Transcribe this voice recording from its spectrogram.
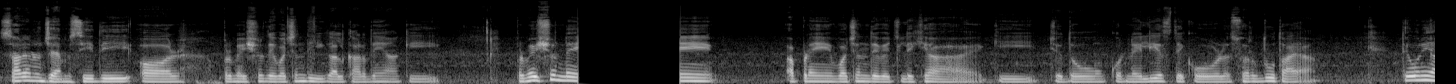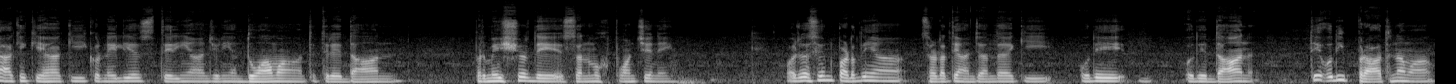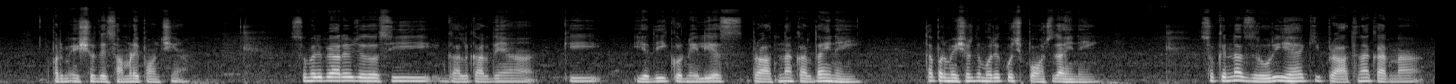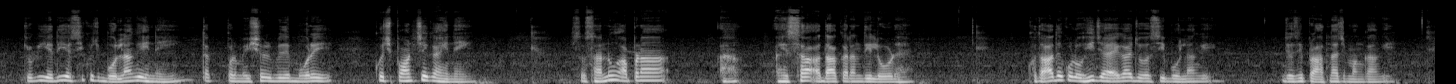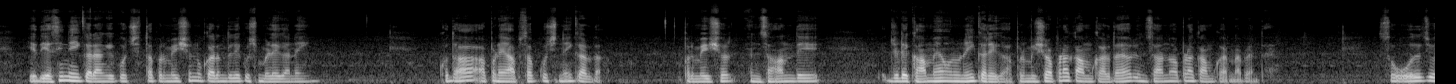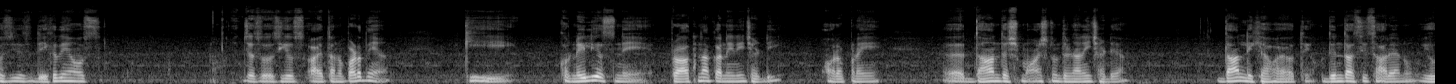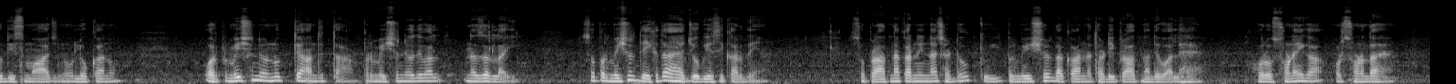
ਸਾਰਿਆਂ ਨੂੰ ਜੈ ਮਸੀਹ ਦੀ ਔਰ ਪਰਮੇਸ਼ਰ ਦੇ ਵਚਨ ਦੀ ਗੱਲ ਕਰਦੇ ਹਾਂ ਕਿ ਪਰਮੇਸ਼ਰ ਨੇ ਆਪਣੇ ਵਚਨ ਦੇ ਵਿੱਚ ਲਿਖਿਆ ਹੈ ਕਿ ਜਦੋਂ ਕੁਰਨੇਲੀਅਸ ਦੇ ਕੋਲ ਸਵਰਗਦੂਤ ਆਇਆ ਤੇ ਉਹਨੇ ਆ ਕੇ ਕਿਹਾ ਕਿ ਕੁਰਨੇਲੀਅਸ, ਤੇਰੀਆਂ ਜਿਹੜੀਆਂ ਦੁਆਵਾਂ ਤੇ ਤੇਰੇ ਦਾਨ ਪਰਮੇਸ਼ਰ ਦੇ ਸਨਮੁਖ ਪਹੁੰਚੇ ਨੇ। ਔਰ ਜਦੋਂ ਅਸੀਂ ਉਹਨੂੰ ਪੜ੍ਹਦੇ ਹਾਂ, ਸਾਡਾ ਧਿਆਨ ਜਾਂਦਾ ਹੈ ਕਿ ਉਹਦੇ ਉਹਦੇ ਦਾਨ ਤੇ ਉਹਦੀ ਪ੍ਰਾਰਥਨਾਵਾਂ ਪਰਮੇਸ਼ਰ ਦੇ ਸਾਹਮਣੇ ਪਹੁੰਚੀਆਂ। ਸੋ ਮੇਰੇ ਪਿਆਰੇ ਜਦੋਂ ਅਸੀਂ ਗੱਲ ਕਰਦੇ ਹਾਂ ਕਿ ਯਦੀ ਕੁਰਨੇਲੀਅਸ ਪ੍ਰਾਰਥਨਾ ਕਰਦਾ ਹੀ ਨਹੀਂ, ਤਾਂ ਪਰਮੇਸ਼ਰ ਦੇ ਮੂਹਰੇ ਕੁਝ ਪਹੁੰਚਦਾ ਹੀ ਨਹੀਂ। ਸੋ ਕਿੰਨਾ ਜ਼ਰੂਰੀ ਹੈ ਕਿ ਪ੍ਰਾਰਥਨਾ ਕਰਨਾ, ਕਿਉਂਕਿ ਯਦੀ ਅਸੀਂ ਕੁਝ ਬੋਲਾਂਗੇ ਹੀ ਨਹੀਂ, ਤਾਂ ਪਰਮੇਸ਼ਰ ਦੇ ਮੂਹਰੇ ਕੁਝ ਪਹੁੰਚੇਗਾ ਹੀ ਨਹੀਂ। ਸੋ ਸਾਨੂੰ ਆਪਣਾ ਹਿੱਸਾ ਅਦਾ ਕਰਨ ਦੀ ਲੋੜ ਹੈ। ਖੁਦਾ ਦੇ ਕੋਲ ਉਹੀ ਜਾਏਗਾ ਜੋ ਅਸੀਂ ਬੋਲਾਂਗੇ, ਜੋ ਅਸੀਂ ਪ੍ਰਾਰਥਨਾ 'ਚ ਮੰਗਾਂਗੇ। ਯਦੀ ਅਸੀਂ ਨਹੀਂ ਕਰਾਂਗੇ ਕੁਝ ਤਾਂ ਪਰਮੇਸ਼ਰ ਨੂੰ ਕਰਨ ਦੇ ਲਈ ਕੁਝ ਮਿਲੇਗਾ ਨਹੀਂ ਖੁਦਾ ਆਪਣੇ ਆਪ ਸਭ ਕੁਝ ਨਹੀਂ ਕਰਦਾ ਪਰਮੇਸ਼ਰ ਇਨਸਾਨ ਦੇ ਜਿਹੜੇ ਕੰਮ ਹੈ ਉਹਨੂੰ ਨਹੀਂ ਕਰੇਗਾ ਪਰਮੇਸ਼ਰ ਆਪਣਾ ਕੰਮ ਕਰਦਾ ਹੈ ਔਰ ਇਨਸਾਨ ਨੂੰ ਆਪਣਾ ਕੰਮ ਕਰਨਾ ਪੈਂਦਾ ਹੈ ਸੋ ਉਹਦੇ 'ਚ ਅਸੀਂ ਅਸੀਂ ਦੇਖਦੇ ਹਾਂ ਉਸ ਜਦੋਂ ਅਸੀਂ ਉਸ ਆਇਤਾਂ ਨੂੰ ਪੜ੍ਹਦੇ ਹਾਂ ਕਿ ਕੁਰਨੇਲੀਅਸ ਨੇ ਪ੍ਰਾਰਥਨਾ ਕਰਨੀ ਨਹੀਂ ਛੱਡੀ ਔਰ ਆਪਣੇ ਦਾਨ ਦਸ਼ਮਾਂਸ਼ ਨੂੰ ਦੇਣਾ ਨਹੀਂ ਛੱਡਿਆ ਦਾਨ ਲਿਖਿਆ ਹੋਇਆ ਉੱਥੇ ਉਹ ਦਿੰਦਾ ਸੀ ਸਾਰਿਆਂ ਨੂੰ ਯਹੂਦੀ ਸਮਾਜ ਨੂੰ ਲੋਕਾਂ ਨੂੰ ਔਰ ਪਰਮੇਸ਼ਰ ਨੇ ਉਹਨੂੰ ਧਿਆਨ ਦਿੱਤਾ। ਪਰਮੇਸ਼ਰ ਨੇ ਉਹਦੇ ਵੱਲ ਨਜ਼ਰ ਲਾਈ। ਸੋ ਪਰਮੇਸ਼ਰ ਦੇਖਦਾ ਹੈ ਜੋ ਵੀ ਅਸੀਂ ਕਰਦੇ ਹਾਂ। ਸੋ ਪ੍ਰਾਰਥਨਾ ਕਰਨੀ ਨਾ ਛੱਡੋ, ਕਿਉਂਕਿ ਪਰਮੇਸ਼ਰ ਦਾ ਕੰਨ ਤੁਹਾਡੀ ਪ੍ਰਾਰਥਨਾ ਦੇ ਵੱਲ ਹੈ। ਔਰ ਉਹ ਸੁਣੇਗਾ ਔਰ ਸੁਣਦਾ ਹੈ।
